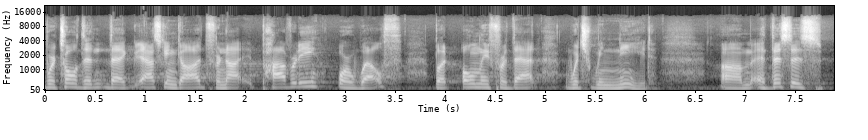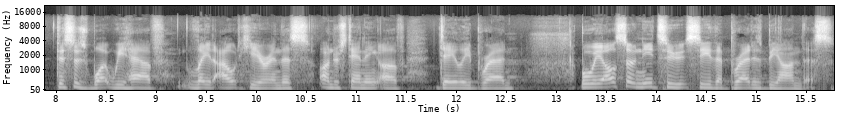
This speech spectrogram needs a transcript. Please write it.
we're told that asking God for not poverty or wealth, but only for that which we need. Um, and this is, this is what we have laid out here in this understanding of daily bread. But we also need to see that bread is beyond this.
